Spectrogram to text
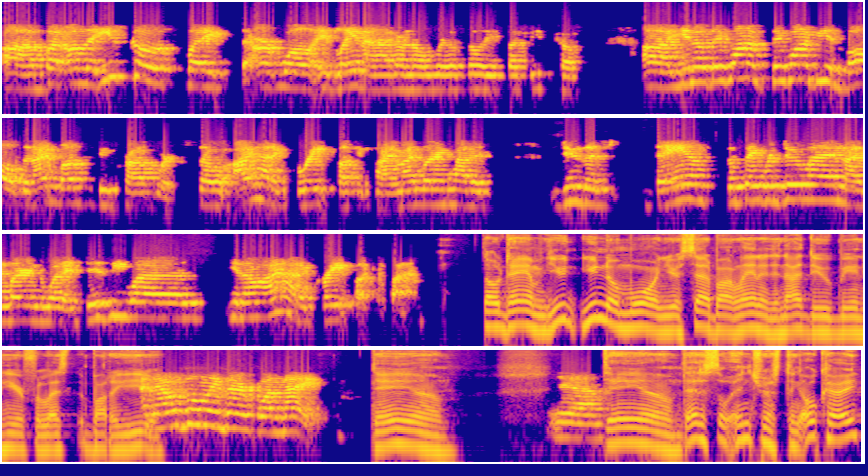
Uh, but on the East Coast, like, or well, Atlanta, I don't know really, really if that's East Coast. Uh, you know, they want to they want to be involved, and I love to do crowd work. So I had a great fucking time. I learned how to do this dance that they were doing. I learned what a dizzy was. You know, I had a great fucking time. Oh damn! You you know more and you're set about Atlanta than I do being here for less about a year. And I was only there one night. Damn. Yeah. Damn, that is so interesting. Okay,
